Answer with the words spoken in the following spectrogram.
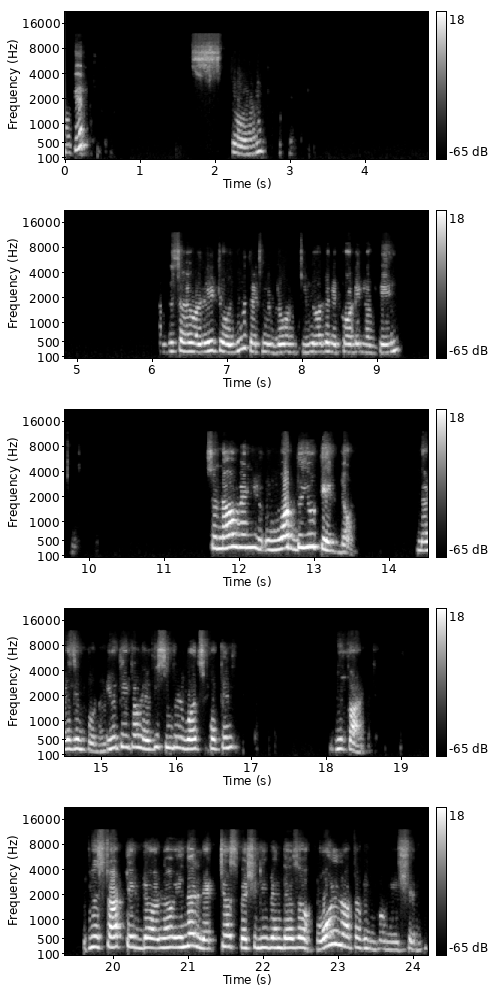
Okay. So, this I already told you that you don't hear the recording again. So now when you, what do you take down? That is important. Do you take down every single word spoken? You can't. If you start take down, now in a lecture, especially when there's a whole lot of information,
